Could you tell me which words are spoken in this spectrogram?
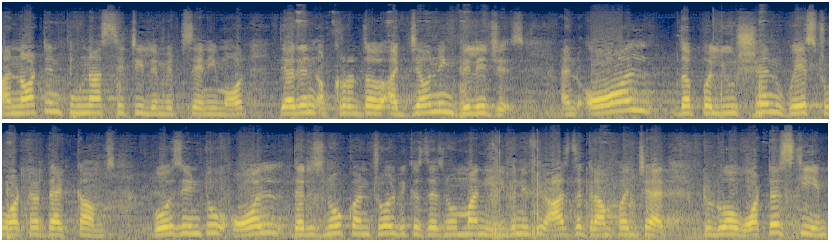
are not in Pune city limits anymore. They are in across the adjoining villages, and all the pollution, wastewater that comes goes into all. There is no control because there's no money. Even if you ask the Gram Panchayat to do a water scheme,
